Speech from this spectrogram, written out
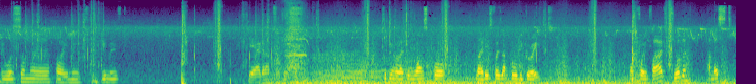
It was somewhere... Oh, he moved. He moved. Yeah, i gotta have to just... Keeping like one spot like this, for example, would be great. 145, two of them. I missed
